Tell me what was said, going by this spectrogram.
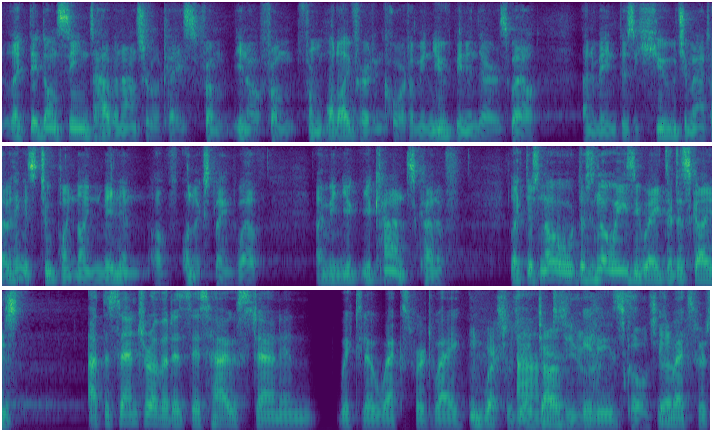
like they don't seem to have an answerable case from you know from from what I've heard in court. I mean, you've been in there as well, and I mean, there's a huge amount. I think it's 2.9 million of unexplained wealth. I mean, you you can't kind of like there's no there's no easy way to disguise. At the centre of it is this house down in Wicklow, Wexford Way. In Wexford, yeah, Darview. It is called, yeah. in Wexford.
